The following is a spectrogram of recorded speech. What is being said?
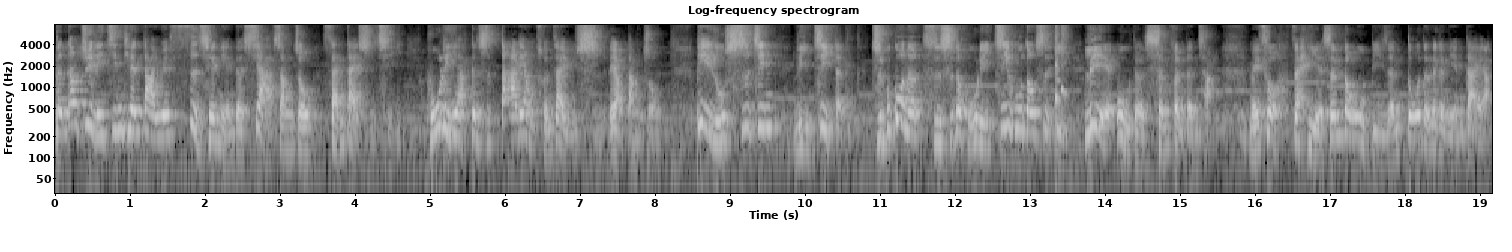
等到距离今天大约四千年的夏商周三代时期，狐狸啊更是大量存在于史料当中，譬如《诗经》《礼记》等。只不过呢，此时的狐狸几乎都是以猎物的身份登场。没错，在野生动物比人多的那个年代啊，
